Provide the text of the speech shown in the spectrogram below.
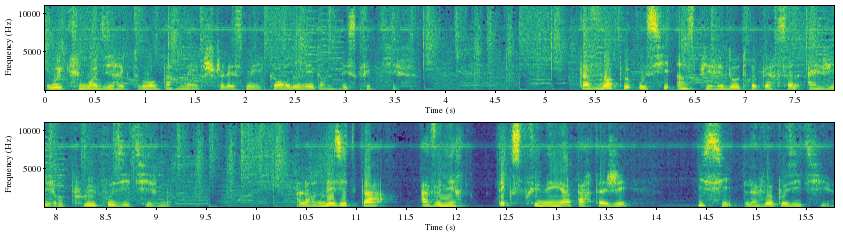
ou écris-moi directement par mail. Je te laisse mes coordonnées dans le descriptif. Ta voix peut aussi inspirer d'autres personnes à vivre plus positivement. Alors n'hésite pas à venir t'exprimer et à partager ici la voix positive.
